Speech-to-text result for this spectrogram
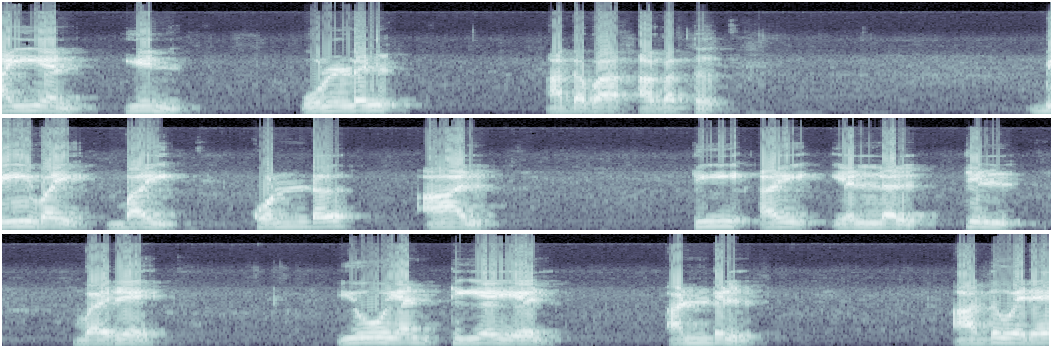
അയ്യൻ ഇൻ ഉള്ളിൽ അഥവാ അകത്ത്. ബി വൈ ബൈ കൊണ്ട് ആൽ. T I L L till വരെ. U N T A L until അതുവരെ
